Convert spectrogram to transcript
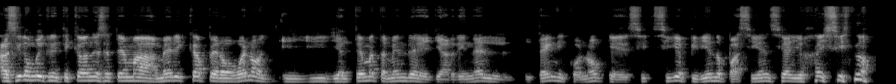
ha sido muy criticado en ese tema América, pero bueno, y, y el tema también de Jardinel, el técnico, ¿no? Que sí- sigue pidiendo paciencia. Yo ahí sí no,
